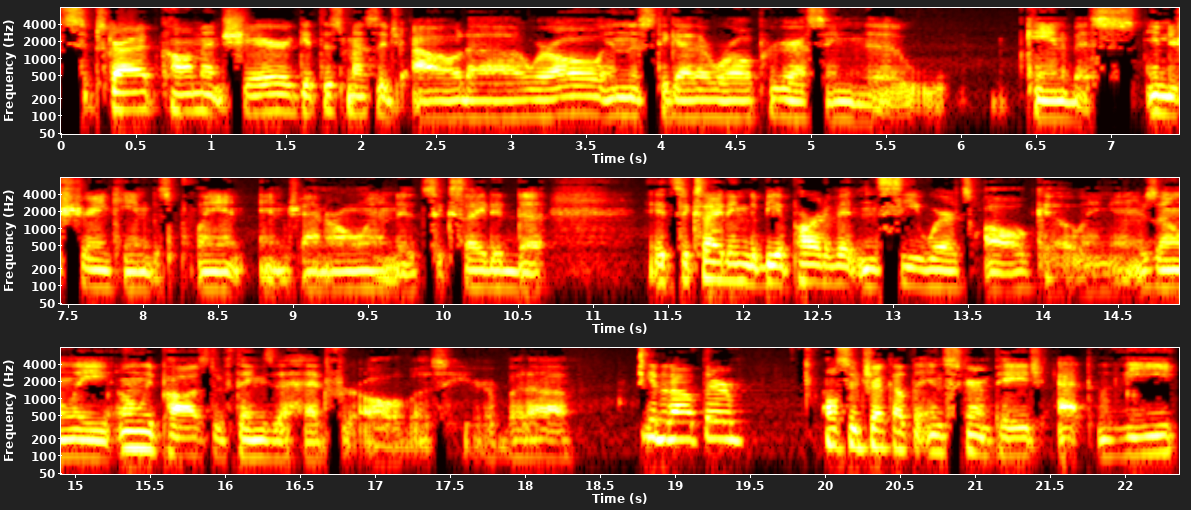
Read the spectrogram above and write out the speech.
subscribe, comment, share, get this message out. Uh, we're all in this together. We're all progressing the cannabis industry and cannabis plant in general, and it's excited to. It's exciting to be a part of it and see where it's all going. And there's only only positive things ahead for all of us here. But uh, get it out there. Also, check out the Instagram page at the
